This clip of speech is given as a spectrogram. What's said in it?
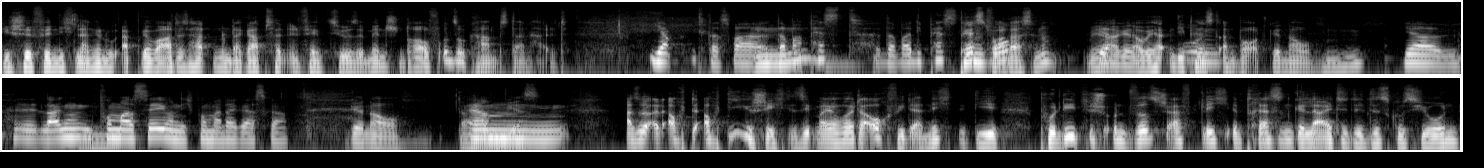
die Schiffe nicht lange genug abgewartet hatten und da gab es halt infektiöse Menschen drauf und so kam es dann halt. Ja, das war, mhm. da war Pest, da war die Pest. Pest war das, ne? Ja, ja, genau, wir hatten die Pest und, an Bord, genau. Mhm. Ja, äh, lagen mhm. von Marseille und nicht von Madagaskar. Genau, da ähm, haben wir es also auch, auch die Geschichte sieht man ja heute auch wieder, nicht? Die politisch und wirtschaftlich interessengeleitete Diskussion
